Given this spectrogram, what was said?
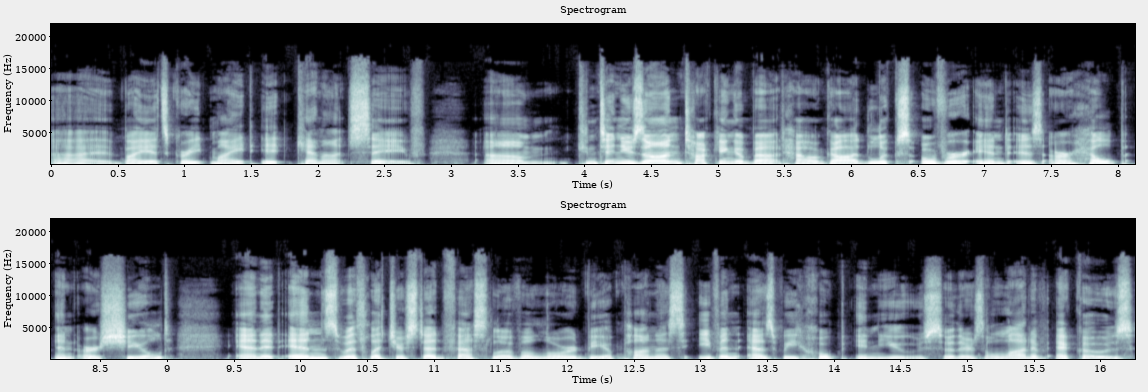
Uh, by its great might, it cannot save. Um, continues on talking about how God looks over and is our help and our shield. And it ends with, Let your steadfast love, O Lord, be upon us, even as we hope in you. So there's a lot of echoes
